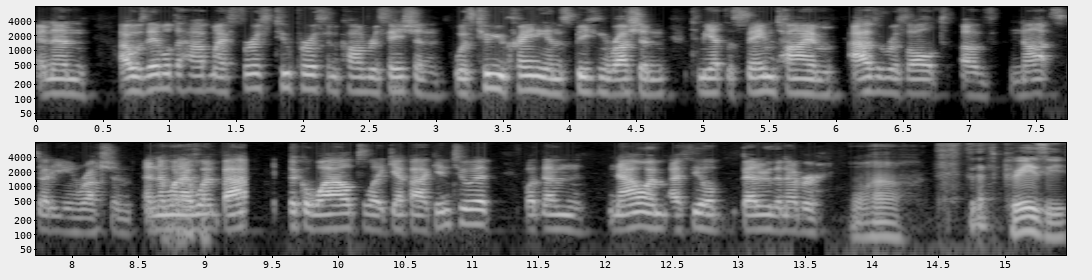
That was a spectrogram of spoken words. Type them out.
and then I was able to have my first two person conversation with two Ukrainians speaking Russian to me at the same time as a result of not studying Russian. And then when I went back, it took a while to like get back into it, but then now I'm I feel better than ever. Wow. That's crazy.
